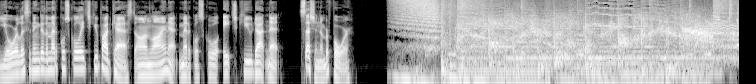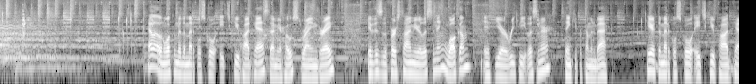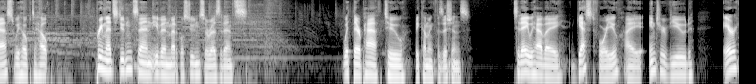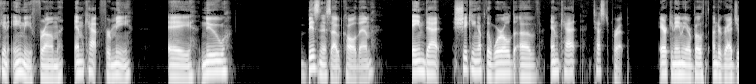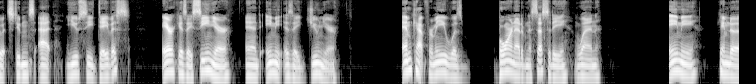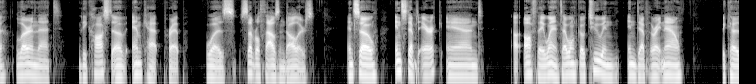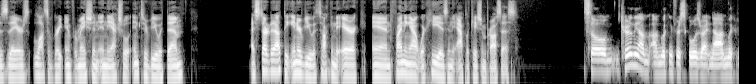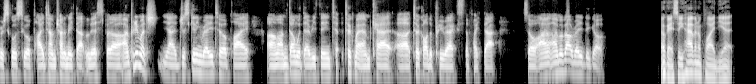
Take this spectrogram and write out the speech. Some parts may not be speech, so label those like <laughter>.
You're listening to the Medical School HQ podcast online at medicalschoolhq.net, session number four. Hello, and welcome to the Medical School HQ podcast. I'm your host, Ryan Gray. If this is the first time you're listening, welcome. If you're a repeat listener, thank you for coming back. Here at the Medical School HQ podcast, we hope to help pre med students and even medical students or residents with their path to becoming physicians. Today, we have a guest for you. I interviewed Eric and Amy from MCAT for Me a new business, I would call them, aimed at shaking up the world of MCAT test prep. Eric and Amy are both undergraduate students at UC Davis. Eric is a senior and Amy is a junior. MCAT for me was born out of necessity when Amy came to learn that the cost of MCAT prep was several thousand dollars. And so in stepped Eric, and uh, off they went. I won't go too in, in depth right now because there's lots of great information in the actual interview with them. I started out the interview with talking to Eric and finding out where he is in the application process. So currently, I'm I'm looking for schools right now. I'm looking for schools to apply to. I'm trying to make that list, but uh, I'm pretty much yeah, just getting ready to apply. Um, I'm done with everything. T- took my MCAT, uh, took all the prereqs, stuff like that. So I, I'm about ready to go. Okay, so you haven't applied yet.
